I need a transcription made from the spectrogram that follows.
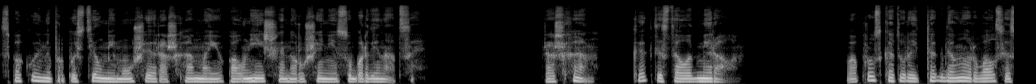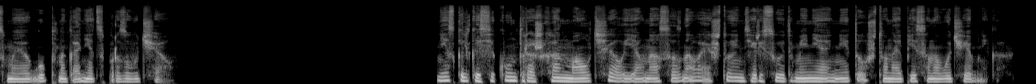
Спокойно пропустил мимо ушей Рашхан моё полнейшее нарушение субординации. «Рашхан, как ты стал адмиралом?» Вопрос, который так давно рвался с моих губ, наконец прозвучал. Несколько секунд Рашхан молчал, явно осознавая, что интересует меня не то, что написано в учебниках.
